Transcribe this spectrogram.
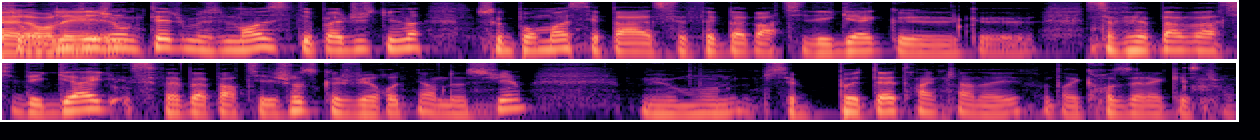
alors les- je me suis demandé si c'était pas juste une vanne, parce que pour moi, c'est pas, ça fait pas partie des gags que, que- ça fait pas partie des gags, ça fait pas partie des choses que je vais retenir de ce film, mais bon, c'est peut-être un clin d'œil, faudrait creuser la question.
